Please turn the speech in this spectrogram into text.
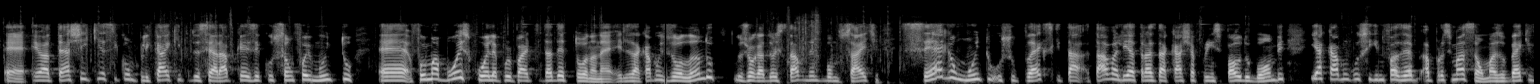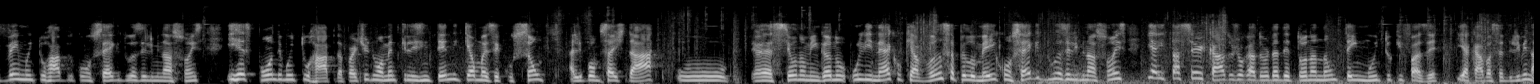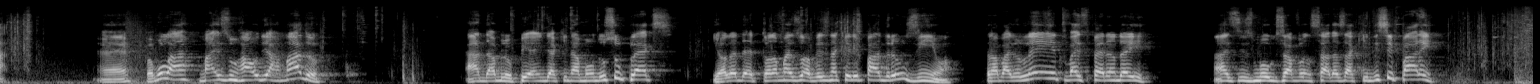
É, eu até achei que ia se complicar a equipe do Ceará, porque a execução foi muito. É, foi uma boa escolha por parte da Detona, né? Eles acabam isolando os jogadores que estavam dentro do bomb site, cegam muito o suplex, que tá, tava ali atrás da caixa principal do bomb, e acabam conseguindo fazer a aproximação. Mas o Beck vem muito rápido, consegue duas eliminações e responde muito rápido. A partir do momento que eles entendem que é uma execução ali bomb site da A, o, é, se eu não me engano, o Lineco que avança pelo meio, consegue duas eliminações, e aí tá cercado, o jogador da Detona não tem muito o que fazer e acaba sendo eliminado. É, vamos lá. Mais um round armado. A WP ainda aqui na mão do Suplex. E olha, detona mais uma vez naquele padrãozinho, ó. Trabalho lento, vai esperando aí as smokes avançadas aqui dissiparem.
